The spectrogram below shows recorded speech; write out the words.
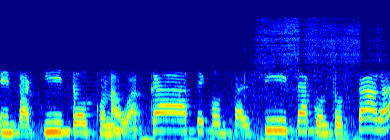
en taquitos, con aguacate, con salsita, con tostada,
